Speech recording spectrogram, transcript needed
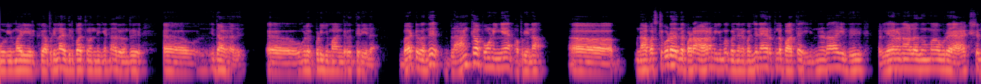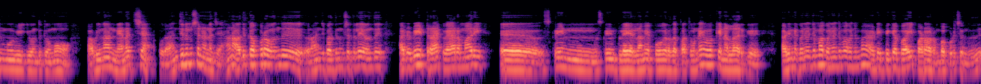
movie மாதிரி இருக்குது அப்படிலாம் எதிர்பார்த்து வந்தீங்கன்னா, அது வந்து இதாகாது. உங்களுக்கு பிடிக்குமாங்கிறது தெரியல. பட் வந்து பிளாங்காக போனீங்க அப்படின்னா, நான் ஃபர்ஸ்ட்டு கூட இந்த படம் ஆரம்பிக்கும்போது கொஞ்சம் கொஞ்ச நேரத்தில் பார்த்தேன். என்னடா இது கல்யாண நாள் அதுமா ஒரு ஆக்ஷன் மூவிக்கு வந்துட்டோமோ! அப்படின்னு நான் நினச்சேன் ஒரு அஞ்சு நிமிஷம் நினச்சேன் ஆனால் அதுக்கப்புறம் வந்து ஒரு அஞ்சு பத்து நிமிஷத்துலேயே வந்து அப்படி அப்படியே ட்ராக் வேறு மாதிரி ஸ்க்ரீன் ஸ்க்ரீன் பிளே எல்லாமே போகிறத பார்த்தோன்னே ஓகே நல்லா இருக்குது அப்படின்னு கொஞ்சம் கொஞ்சமாக கொஞ்சம் கொஞ்சமாக கொஞ்சமாக அப்படியே பிக்கப் ஆகி படம் ரொம்ப பிடிச்சிருந்தது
